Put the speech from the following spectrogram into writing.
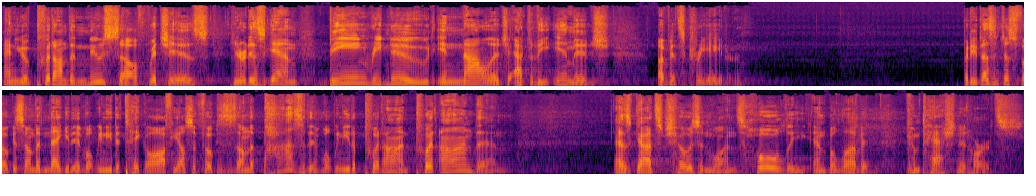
and you have put on the new self, which is, here it is again, being renewed in knowledge after the image of its creator. But he doesn't just focus on the negative, what we need to take off. He also focuses on the positive, what we need to put on. Put on then. as God's chosen ones, holy and beloved, compassionate hearts,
